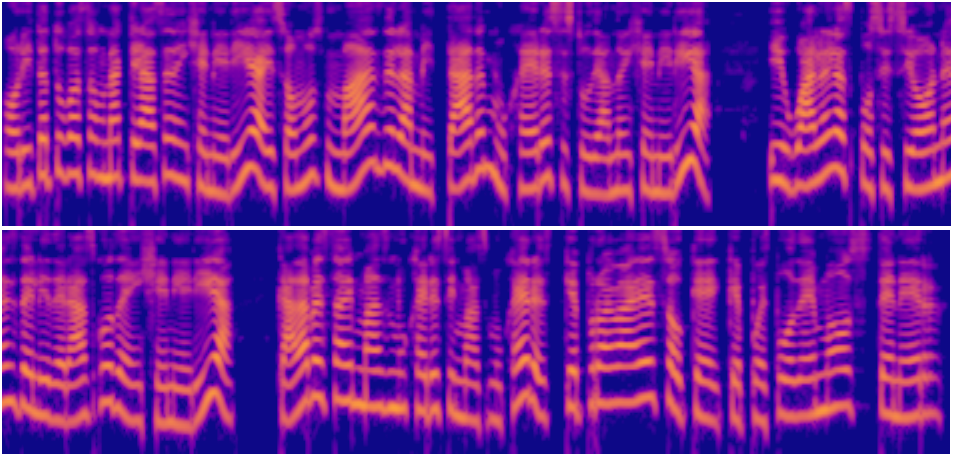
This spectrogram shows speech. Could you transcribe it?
Ahorita tú vas a una clase de ingeniería y somos más de la mitad de mujeres estudiando ingeniería. Igual en las posiciones de liderazgo de ingeniería. Cada vez hay más mujeres y más mujeres. ¿Qué prueba eso? Que, que pues podemos tener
